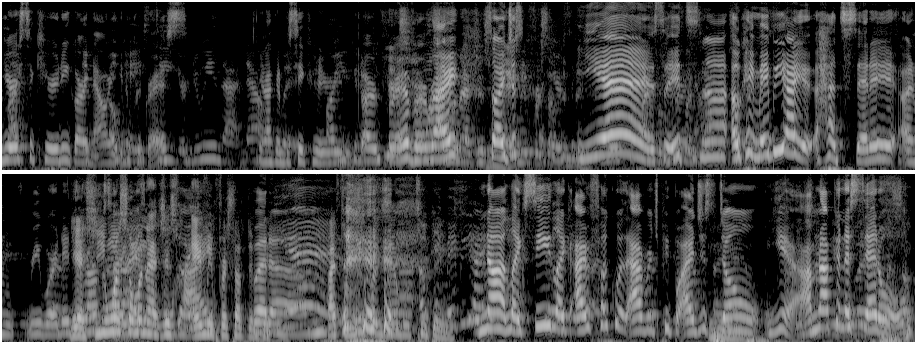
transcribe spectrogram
you're a security guard now. Are you gonna progress? See, you're doing that now. You're not gonna be security gonna, guard forever, right? So I just. Yes, it's not okay. Maybe I had said it and reworded it. Yeah, so you want someone that's just aiming for something But uh, Like for me, for example, two things. No, like see, like I fuck with average people. I just don't. Yeah, I'm not gonna settle.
